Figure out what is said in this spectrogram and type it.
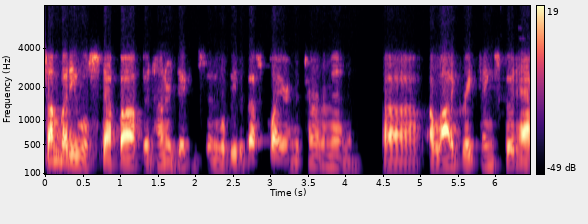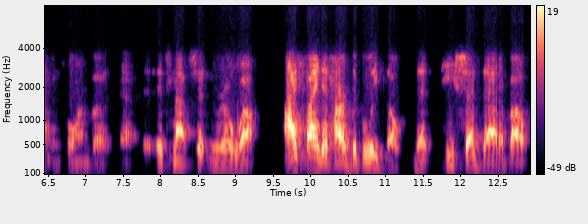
somebody will step up, and Hunter Dickinson will be the best player in the tournament, and uh, a lot of great things could happen for him. But uh, it's not sitting real well. I find it hard to believe, though, that he said that about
